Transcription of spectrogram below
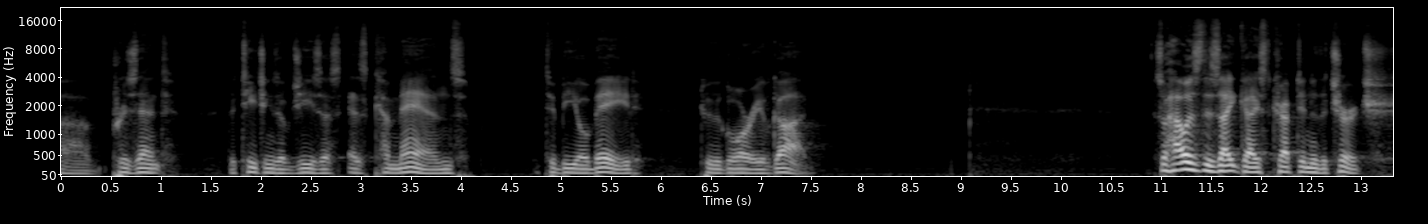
uh, present the teachings of Jesus as commands to be obeyed to the glory of God. So, how has the zeitgeist crept into the church?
